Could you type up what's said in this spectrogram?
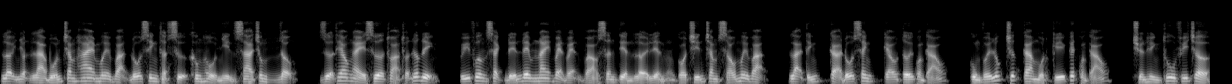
lợi nhuận là bốn trăm hai mươi vạn đỗ sinh thật sự không hổ nhìn xa trông rộng, dựa theo ngày xưa thỏa thuận ước định, quý phương sạch đến đêm nay vẹn vẹn vào sân tiền lợi liền có chín trăm sáu mươi vạn, lại tính cả đỗ xanh kéo tới quảng cáo, cùng với lúc trước ca một ký kết quảng cáo, truyền hình thu phí trở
